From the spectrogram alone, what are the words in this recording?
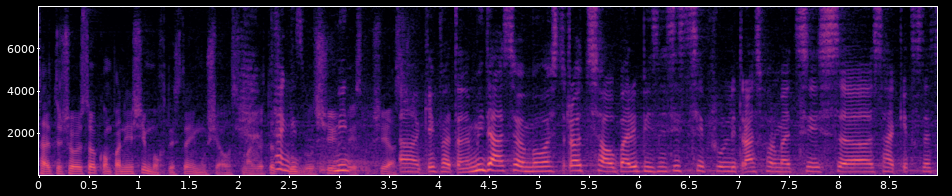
საერთაშორისო კომპანიაში მოხდეს და იმუშაოს, მაგალითად Google-ში, Facebook-ში ასე. კი ბატონო, მინდა ასევე მოვასწროთ საუბარი ბიზნესის ციფრული ტრანსფორმაციის საკითხზეც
